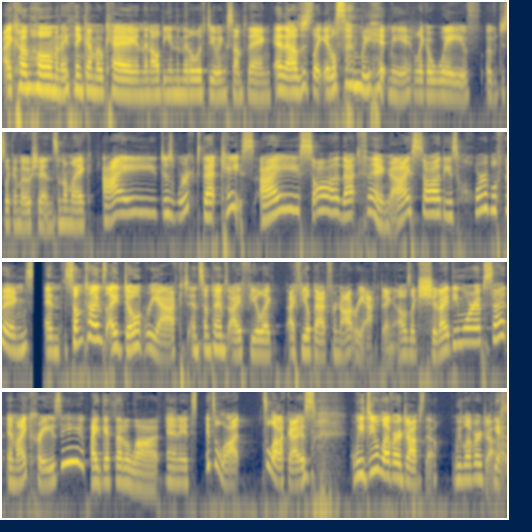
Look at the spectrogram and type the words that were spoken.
I come home and I think I'm okay, and then I'll be in the middle of doing something, and I'll just like, it'll suddenly hit me like a wave of just like emotions. And I'm like, I just worked that case. I saw that thing. I saw these horrible things. And sometimes I don't react, and sometimes I feel like I feel bad for not reacting. I was like, should I be more upset? Am I crazy? I get that a lot. And it's it's a lot. It's a lot, guys. We do love our jobs though. We love our jobs. Yeah,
